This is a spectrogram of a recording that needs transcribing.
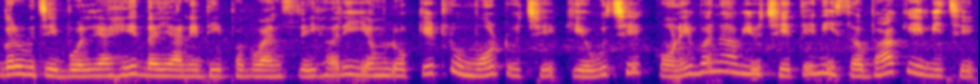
ગરુડજી બોલ્યા, હે દયાનિધિ ભગવાન શ્રી હરિ યમલોક કેટલું મોટું છે, કેવું છે, કોણે બનાવ્યું છે, તેની સભા કેવી છે?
